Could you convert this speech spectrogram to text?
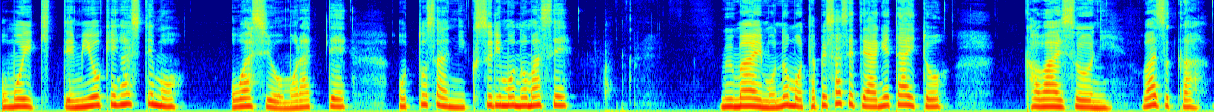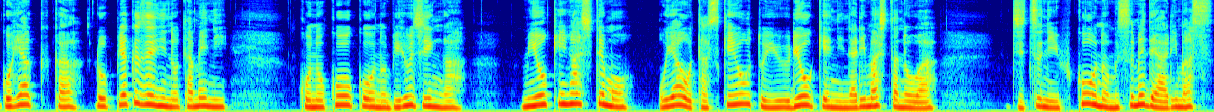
思い切って身を汚してもお足をもらって夫さんに薬も飲ませ無まいものも食べさせてあげたいとかわいそうにわずか500か600銭のためにこの高校の美婦人が身を汚しても親を助けようという了見になりましたのは実に不幸の娘であります。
